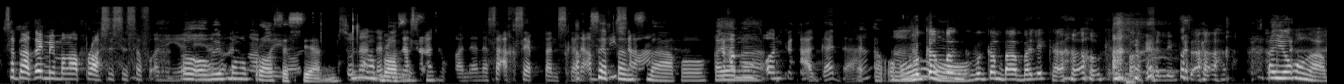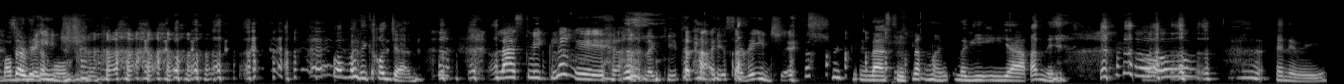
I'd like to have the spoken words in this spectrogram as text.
Sa bagay, may mga processes of ano yan. Oo, eh. may Ano- mga ano process yan. So, na, na, process. nasa ano ka na? Nasa acceptance ka na. Acceptance bilis, ah. na ako. Kaya nga, Naka-move on ka kaagad, ah. eh, oo. Mm, Huwag kang mag, huwag kang babalik ha. Huwag kang babalik sa Ayoko nga, sa babalik ako. rage. babalik ako dyan. Last week lang eh. Nagkita tayo sa rage eh. Last week lang, nag- nag-iiyakan eh. Oo. Anyway,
